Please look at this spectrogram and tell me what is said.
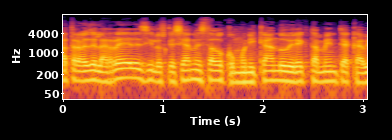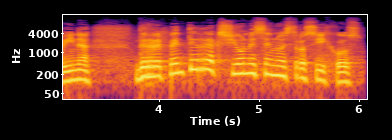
a través de las redes y los que se han estado comunicando directamente a cabina, de repente reacciones en nuestros hijos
